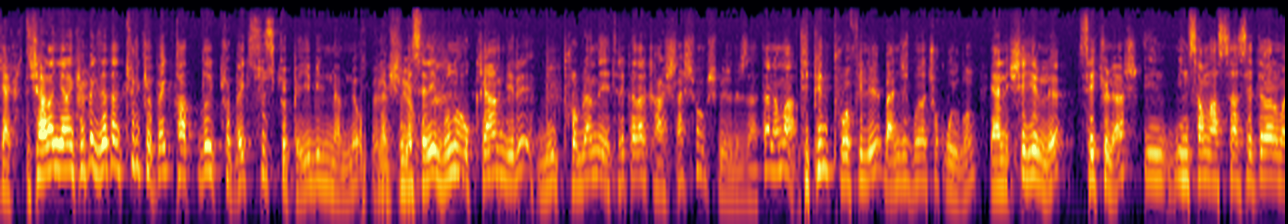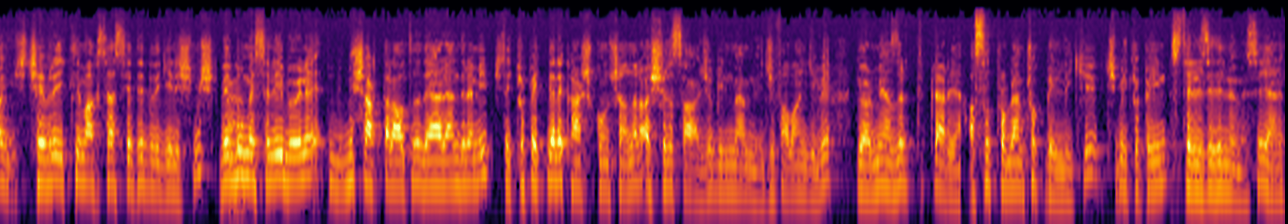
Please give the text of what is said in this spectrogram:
ya dışarıdan gelen köpek zaten tür köpek, tatlı köpek, süs köpeği bilmem ne. Böyle Ya bir şimdi şey meseleyi bunu okuyan biri bu problemle yeteri kadar karşılaşmamış biridir zaten ama tipin profili bence buna çok uygun. Yani şehirli, seküler, in, insan hassasiyeti var ama çevre iklim hassasiyeti de gelişmiş ve bu meseleyi böyle bu şartlar altında değerlendiremeyip işte köpeklere karşı konuşanlar aşırı sağcı, bilmem neci falan gibi görmeye hazır tipler yani. Asıl problem çok belli ki bir köpeğin sterilize edilmemesi yani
